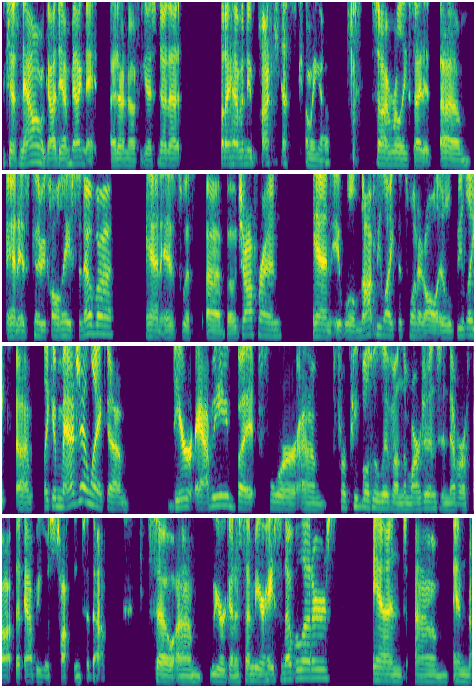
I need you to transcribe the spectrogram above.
Because now I'm a goddamn magnate. I don't know if you guys know that, but I have a new podcast coming up. So I'm really excited. Um, and it's going to be called Hey Cynova, and it's with uh, Bo Joffrin. And it will not be like this one at all. It'll be like, um, like imagine like um, Dear Abby, but for um, for people who live on the margins and never thought that Abby was talking to them. So um, we are going to send me your Hey Cynova letters, and um, and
